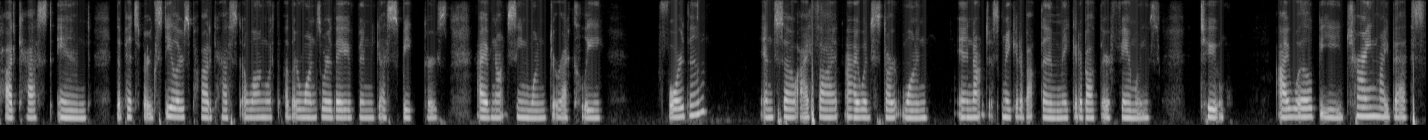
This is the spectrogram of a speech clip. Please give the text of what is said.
podcast and the Pittsburgh Steelers podcast, along with other ones where they've been guest speakers. I have not seen one directly for them. And so I thought I would start one and not just make it about them, make it about their families too. I will be trying my best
